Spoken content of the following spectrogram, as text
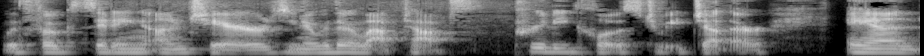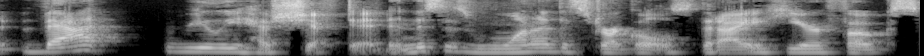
with folks sitting on chairs, you know, with their laptops pretty close to each other. And that really has shifted. And this is one of the struggles that I hear folks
